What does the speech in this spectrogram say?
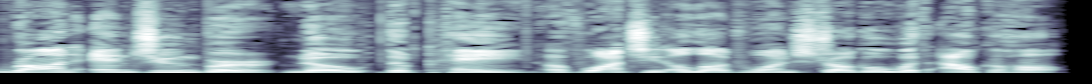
Ron and June Bird know the pain of watching a loved one struggle with alcohol.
